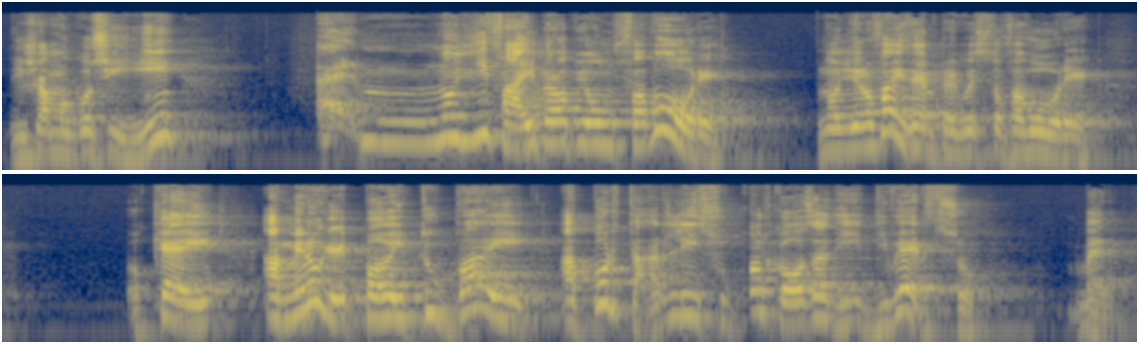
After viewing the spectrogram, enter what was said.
diciamo così, eh, non gli fai proprio un favore, non glielo fai sempre questo favore, ok? A meno che poi tu vai a portarli su qualcosa di diverso. Bene.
